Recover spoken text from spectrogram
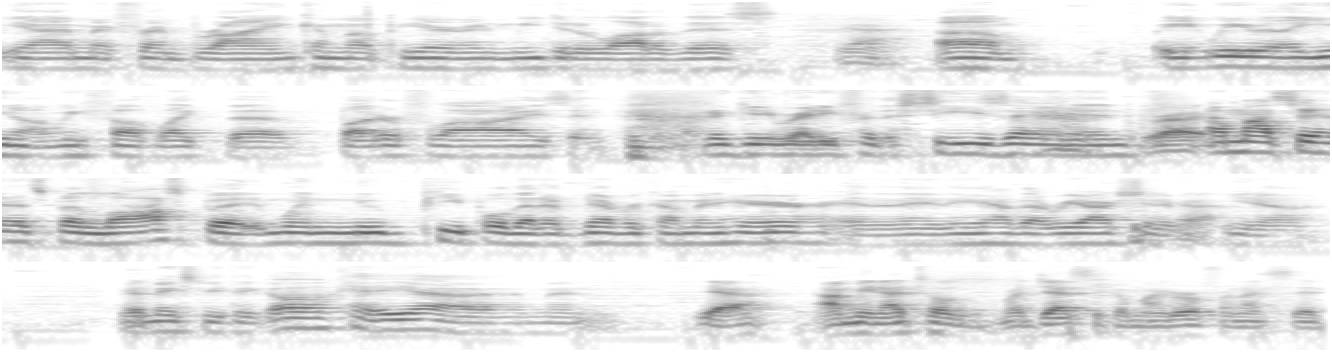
yeah, I had my friend Brian come up here and we did a lot of this. yeah. Um, we, we really, you know, we felt like the butterflies and you know, getting ready for the season. And Right. I'm not saying it's been lost, but when new people that have never come in here and they, they have that reaction, Yeah. you know, it makes me think, oh, okay, yeah. I mean, Yeah, I mean, I told my Jessica, my girlfriend, I said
